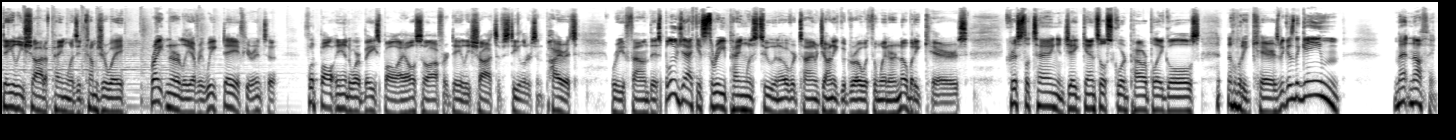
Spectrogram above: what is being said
Daily Shot of Penguins. It comes your way bright and early every weekday if you're into football and or baseball. I also offer daily shots of Steelers and Pirates where you found this. Blue Jackets 3, Penguins 2 in overtime. Johnny Gaudreau with the winner. Nobody cares. Chris Letang and Jake Guentzel scored power play goals. Nobody cares because the game meant nothing.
